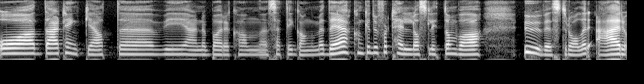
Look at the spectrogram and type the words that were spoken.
Og der tenker jeg at uh, vi gjerne bare kan sette i gang med det. Kan ikke du fortelle oss litt om hva UV-stråler er,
